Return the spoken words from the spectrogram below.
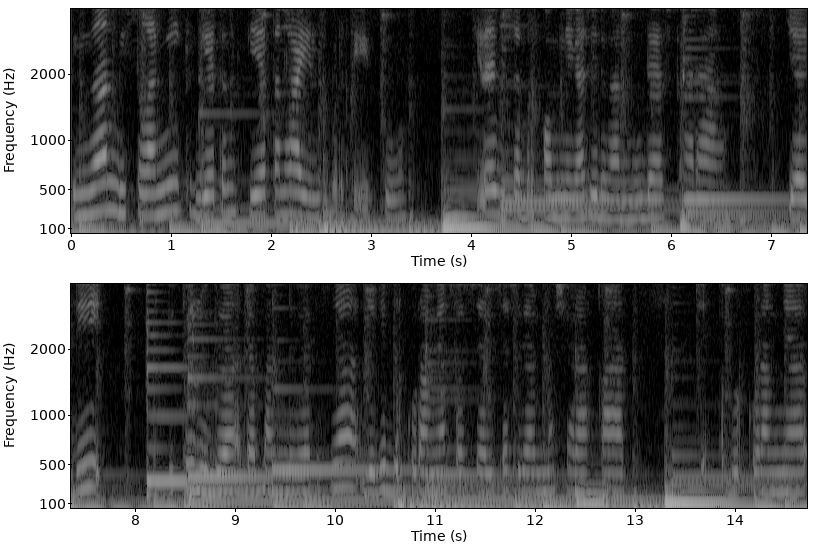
dengan diselangi kegiatan-kegiatan lain seperti itu. Kita bisa berkomunikasi dengan mudah sekarang. Jadi itu juga dampak negatifnya jadi berkurangnya sosialisasi dalam masyarakat berkurangnya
